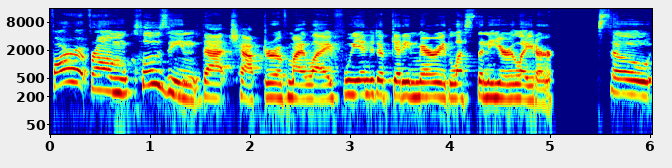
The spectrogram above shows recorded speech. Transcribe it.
Far from closing that chapter of my life, we ended up getting married less than a year later. So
